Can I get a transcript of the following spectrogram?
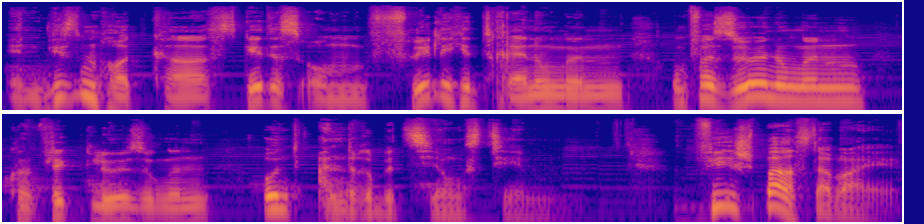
In diesem Podcast geht es um friedliche Trennungen, um Versöhnungen, Konfliktlösungen und andere Beziehungsthemen. Viel Spaß dabei!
